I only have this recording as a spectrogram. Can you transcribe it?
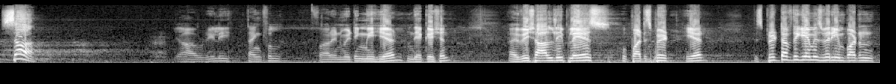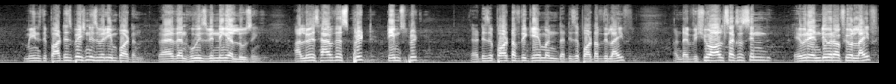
Sir. Yeah, really thankful for inviting me here on the occasion. I wish all the players who participate here, the spirit of the game is very important, means the participation is very important rather than who is winning or losing. Always have the spirit, team spirit. That is a part of the game and that is a part of the life. And I wish you all success in every endeavor of your life.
